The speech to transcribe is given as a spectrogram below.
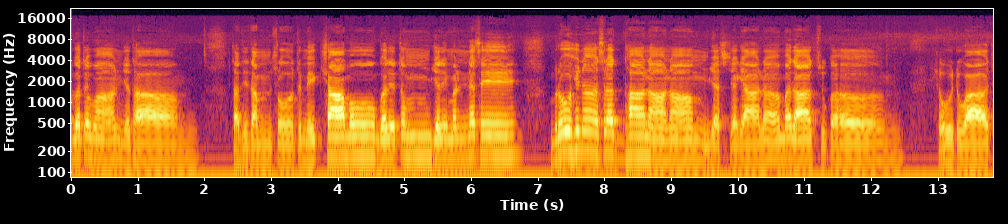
गतवान् यथा। तदिदं श्रोतुमीक्षामो गदितुं यदि मन्यसे। ब्रूहि न श्रद्धानानां यस्य ज्ञानमदात्सुकः। श्रुतुवाच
